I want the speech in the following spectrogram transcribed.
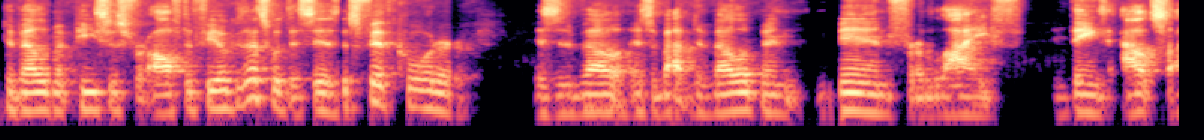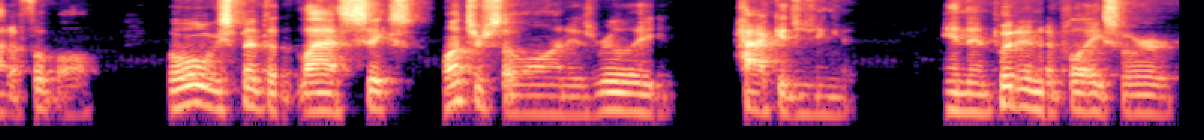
development pieces for off the field because that's what this is. This fifth quarter is develop is about developing men for life and things outside of football. But what we've spent the last six months or so on is really packaging it and then put it in a place where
